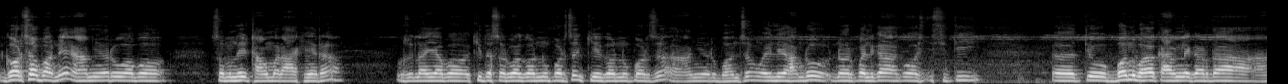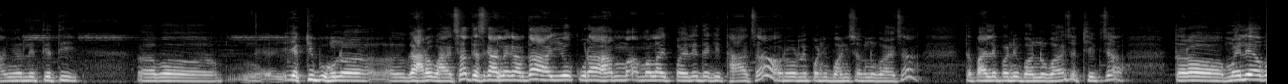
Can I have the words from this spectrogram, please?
गर्छ भने हामीहरू अब सम्बन्धित ठाउँमा राखेर उसलाई अब कि त सरुवा गर्नुपर्छ के गर्नुपर्छ हामीहरू भन्छौँ। अहिले हाम्रो नगरपालिकाको स्थिति त्यो बन्द भएको कारणले गर्दा हामीहरूले त्यति अब एक्टिभ हुन गाह्रो भएछ। त्यस कारणले गर्दा यो कुरा मलाई पहिल्यैदेखि थाहा छ। अरूहरूले पनि भनिसक्नु भएछ। तपाईँले पनि भन्नुभएछ ठिक छ। तर मैले अब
